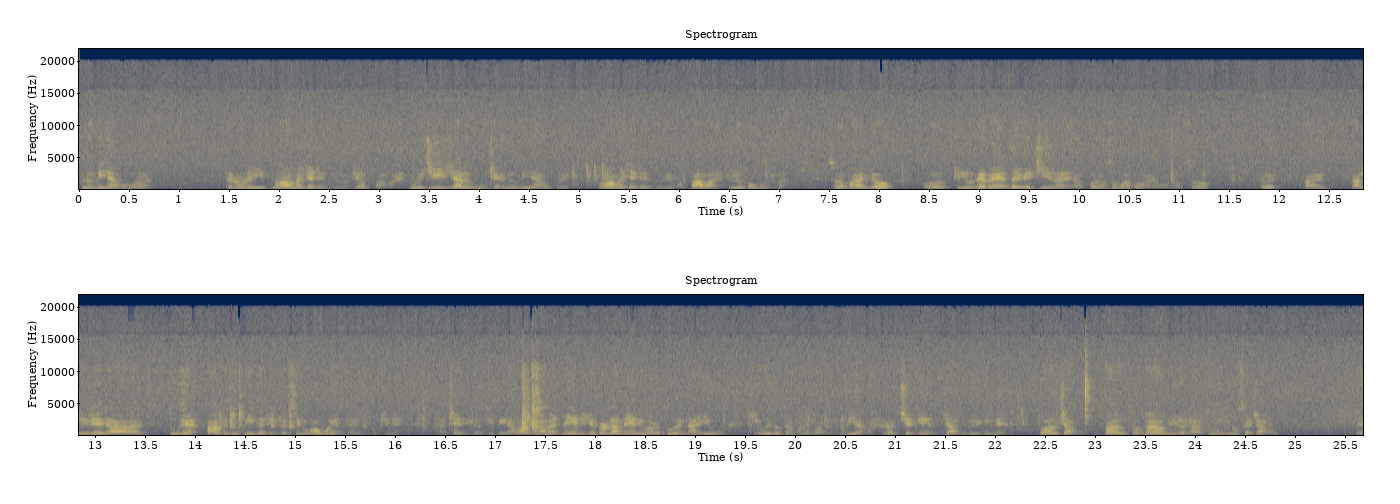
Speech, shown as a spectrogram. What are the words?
အမှုပညာပုံကတော်တော်လေးမမမရက်တဲ့သူတော့တယောက်ပါပါတယ်ငွေကြီးရလို့မှုတဲ့အမှုပညာကိုပဲမမမရက်တဲ့သူတွေမှာပါပါတယ်ဒီလိုပုံကိုယ်တွေပါဆိုတော့ဘာပြောဟိုဒီလိုနဲ့ပဲအသက်အရွယ်ကြီးလာတယ်ကခေါလုံးဆုံးမသွားတယ်ပေါ့နော်ဆိုတော့ပါဒါလေးလေးဒါသူ့ရဲ့ပါပိသူပေးတဲ့တွေအတွက်စင်ကောင်းဝယ်ရတဲ့တစ်ခုဖြစ်နေဒါ ထည့်ပြီးတော့ဒီပေးတာပါဒါပေမဲ့2ရက်နေ့ April 2ရက်နေ့မှာတော့သူ့ရဲ့နိုင်ကိုရင်ဝေးလို့တန်မလို့တော့သိရပါတယ်အဲ့တော့ chicken ကြသူတွေအနေနဲ့တွားကြဖို့တွားတွားပြီးတော့ဒါသူ့ကိုနှုတ်ဆက်ကြဖို့လေ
